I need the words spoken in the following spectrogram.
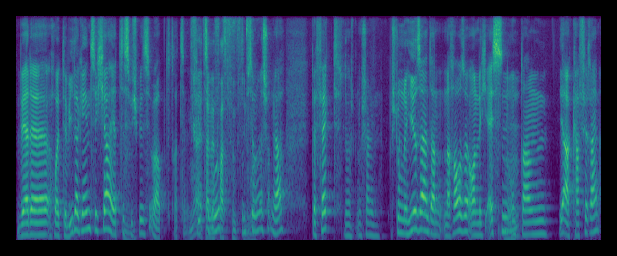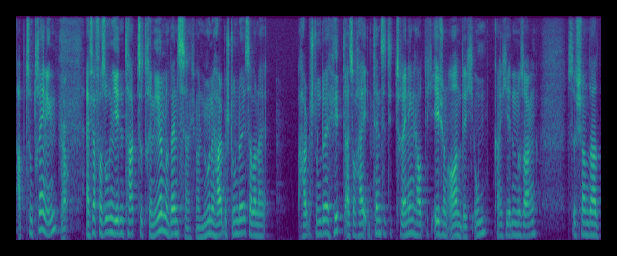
Werde heute wieder gehen, sicher. Jetzt ist, wie spät ist es überhaupt? 13, Mhm. Ja, jetzt haben wir fast 15 15 Uhr. Uhr schon, ja. Perfekt. Wahrscheinlich eine Stunde hier sein, dann nach Hause, ordentlich essen und dann, ja, Kaffee rein, ab zum Training. Mhm. Ja. Einfach versuchen, jeden Tag zu trainieren und wenn es, ich mal, nur eine halbe Stunde ist, aber eine halbe Stunde Hit, also High-Intensity-Training, haut dich eh schon ordentlich um, kann ich jedem nur sagen. Das ist schon, da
